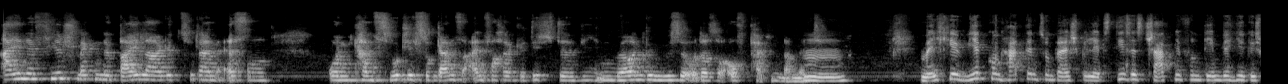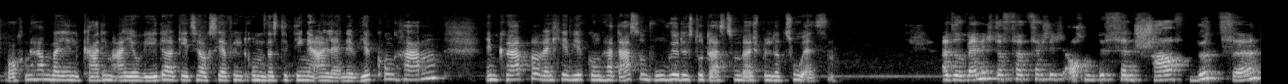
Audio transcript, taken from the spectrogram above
eine viel schmeckende Beilage zu deinem Essen und kannst wirklich so ganz einfache Gerichte wie ein Möhrengemüse oder so aufpacken damit. Mhm. Welche Wirkung hat denn zum Beispiel jetzt dieses Chutney, von dem wir hier gesprochen haben? Weil gerade im Ayurveda geht es ja auch sehr viel darum, dass die Dinge alle eine Wirkung haben im Körper. Welche Wirkung hat das und wo würdest du das zum Beispiel dazu essen? Also wenn ich das tatsächlich auch ein bisschen scharf würze,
